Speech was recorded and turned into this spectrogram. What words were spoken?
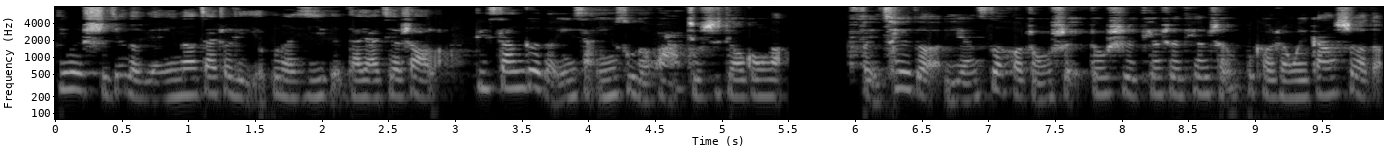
因为时间的原因呢，在这里也不能一一给大家介绍了。第三个的影响因素的话，就是雕工了。翡翠的颜色和种水都是天生天成，不可人为干涉的。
